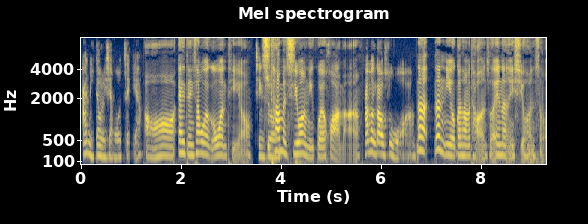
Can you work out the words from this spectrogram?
啊！你到底想我怎样？哦，哎、等一下，我有个问题哦，请是他们希望你规划吗？他们告诉我啊，那那你有跟他们讨论说，哎、那你喜欢什么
